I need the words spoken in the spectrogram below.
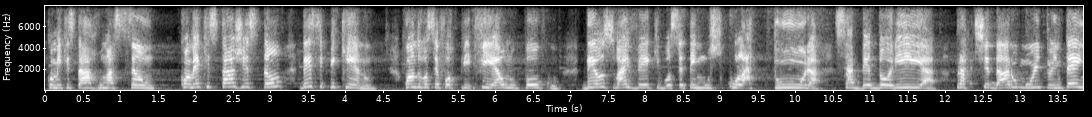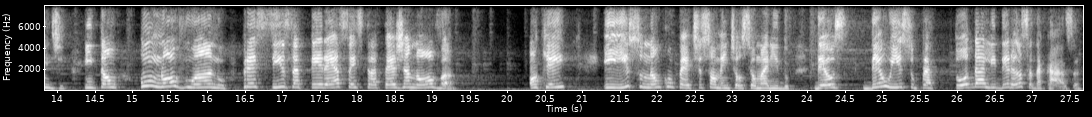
Como é que está a arrumação? Como é que está a gestão desse pequeno? Quando você for fiel no pouco, Deus vai ver que você tem musculatura, sabedoria para te dar o muito, entende? Então, um novo ano precisa ter essa estratégia nova. OK? E isso não compete somente ao seu marido. Deus deu isso para toda a liderança da casa.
